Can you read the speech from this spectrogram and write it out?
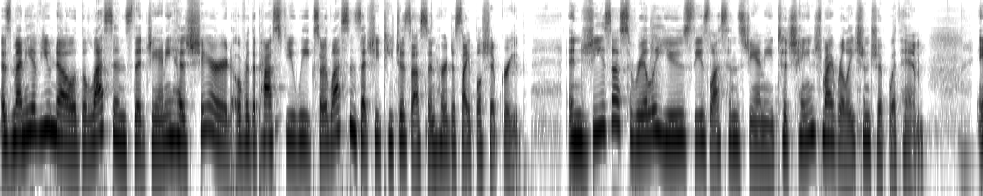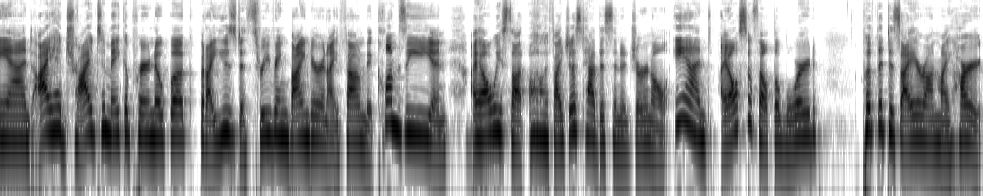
as many of you know, the lessons that Jani has shared over the past few weeks are lessons that she teaches us in her discipleship group. And Jesus really used these lessons, Jani, to change my relationship with him. And I had tried to make a prayer notebook, but I used a three ring binder and I found it clumsy. And I always thought, oh, if I just had this in a journal. And I also felt the Lord put the desire on my heart.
